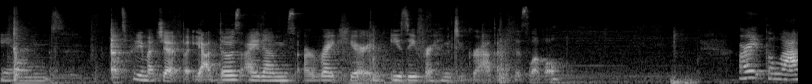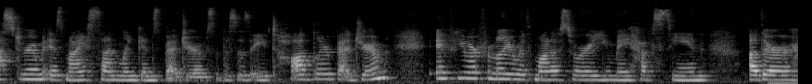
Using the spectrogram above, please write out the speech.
And that's pretty much it. But yeah, those items are right here and easy for him to grab at his level. All right, the last room is my son Lincoln's bedroom. So this is a toddler bedroom. If you are familiar with Montessori, you may have seen other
